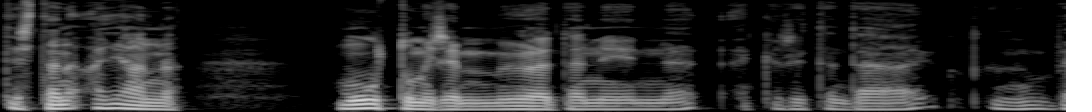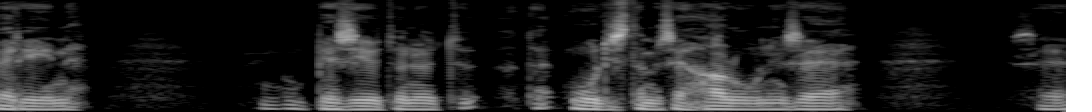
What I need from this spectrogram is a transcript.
tietysti tämän ajan muuttumisen myötä, niin ehkä sitten tämä verin – niin pesiytynyt uudistamisen halu, niin se, se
